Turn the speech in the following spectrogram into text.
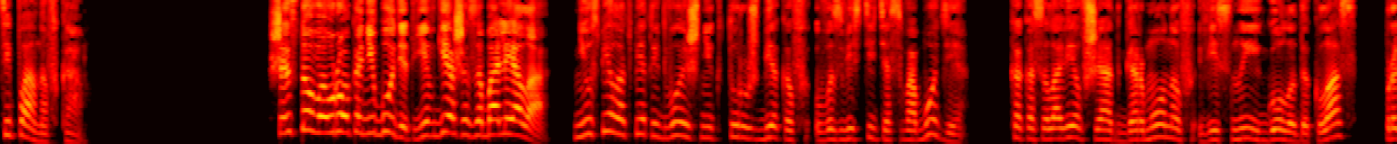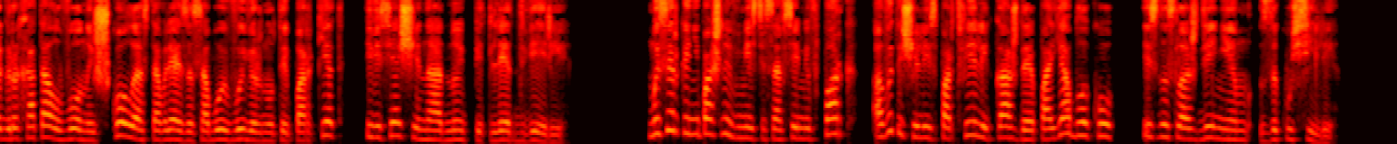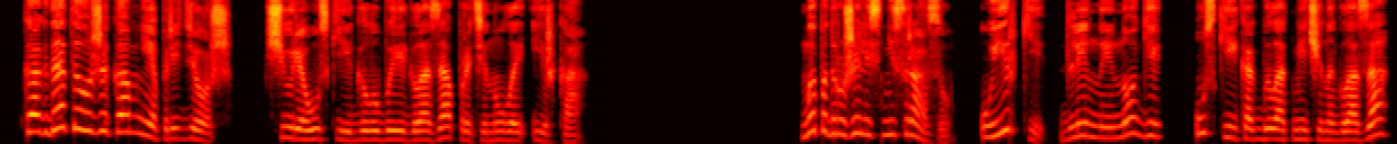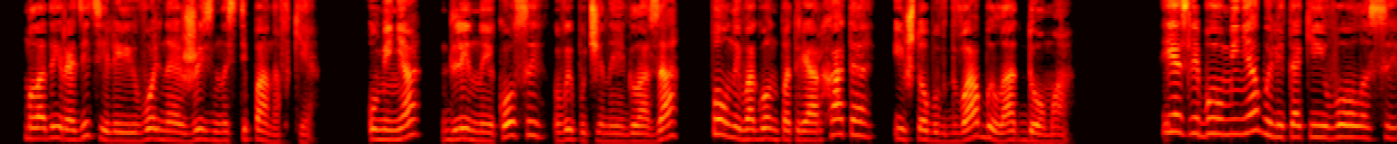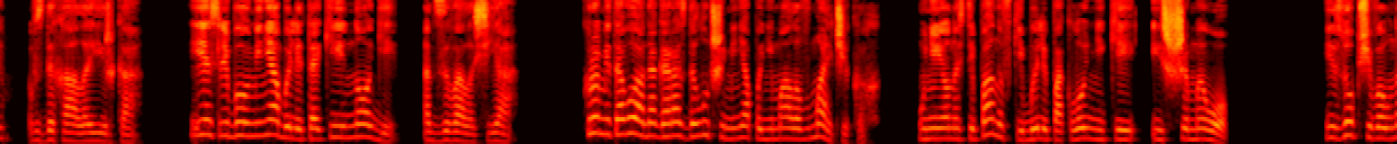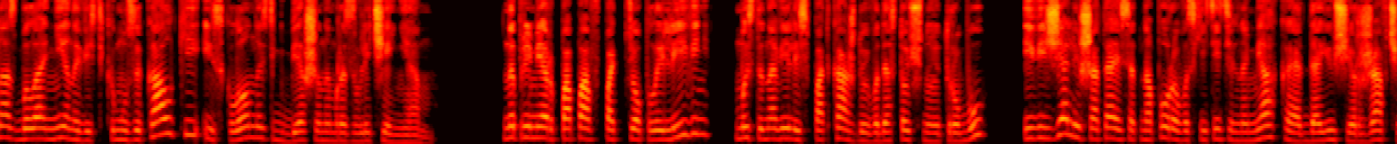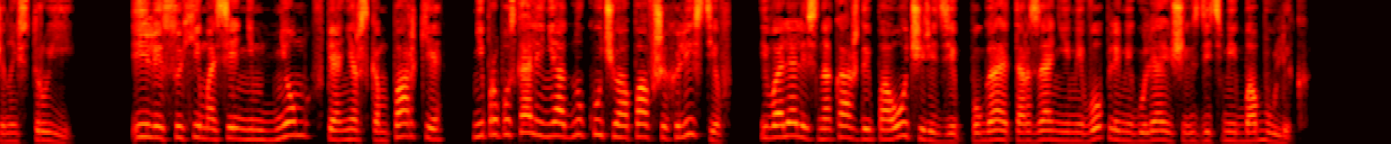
Степановка. «Шестого урока не будет! Евгеша заболела!» Не успел отпетый двоечник Турушбеков возвестить о свободе, как осоловевший от гормонов, весны и голода класс прогрохотал вон из школы, оставляя за собой вывернутый паркет и висящие на одной петле двери. Мы с Иркой не пошли вместе со всеми в парк, а вытащили из портфелей каждое по яблоку и с наслаждением закусили. «Когда ты уже ко мне придешь?» Щуря узкие голубые глаза, протянула Ирка. Мы подружились не сразу. У Ирки длинные ноги, узкие, как было отмечено, глаза, молодые родители и вольная жизнь на Степановке. У меня длинные косы, выпученные глаза, полный вагон патриархата и чтобы в два была дома. «Если бы у меня были такие волосы», — вздыхала Ирка. Если бы у меня были такие ноги, отзывалась я. Кроме того, она гораздо лучше меня понимала в мальчиках. У нее на Степановке были поклонники из ШМО. Из общего у нас была ненависть к музыкалке и склонность к бешеным развлечениям. Например, попав под теплый ливень, мы становились под каждую водосточную трубу и визжали, шатаясь от напора восхитительно мягкой, отдающей ржавчиной струи или сухим осенним днем в пионерском парке не пропускали ни одну кучу опавших листьев и валялись на каждой по очереди, пугая тарзаниями воплями гуляющих с детьми бабулек.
